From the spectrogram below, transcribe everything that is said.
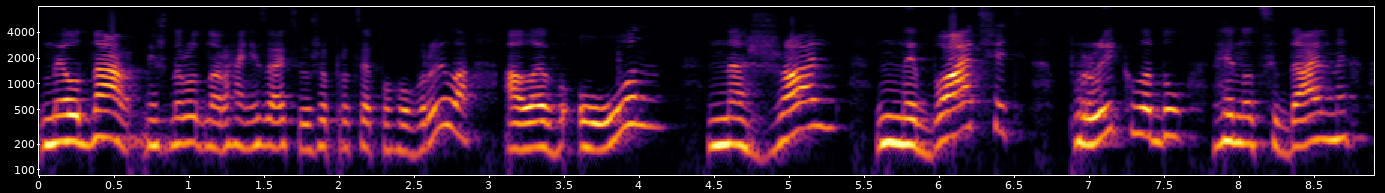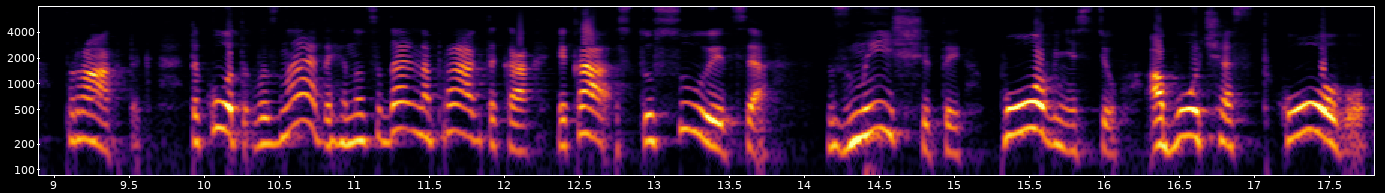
не одна міжнародна організація вже про це поговорила, але в ООН, на жаль, не бачать прикладу геноцидальних практик. Так от, ви знаєте, геноцидальна практика, яка стосується знищити повністю або частково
